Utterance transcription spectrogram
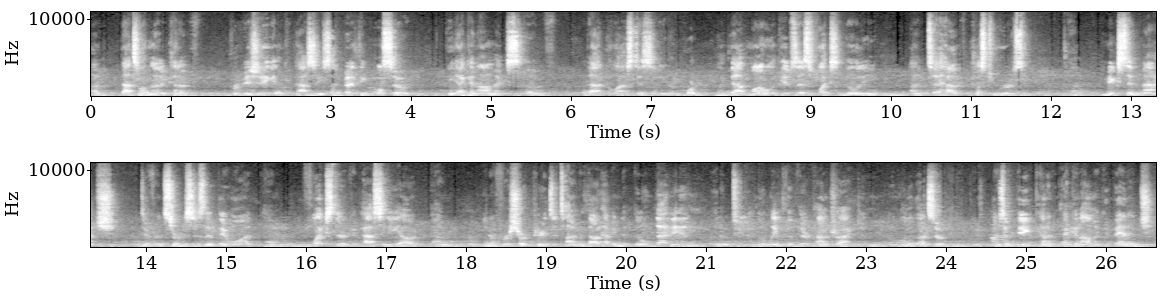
um, that's on the kind of provisioning and capacity side, but I think also the economics of that elasticity are important. Like that model gives us flexibility uh, to have customers uh, mix and match different services that they want, um, flex their capacity out, um, you know, for short periods of time without having to build that in, you know, to the length of their contract and, and all of that. So there's a big kind of economic advantage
